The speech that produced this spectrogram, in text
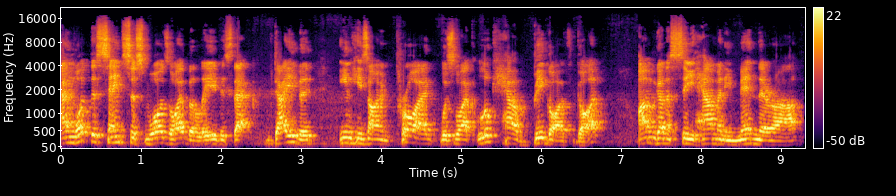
And what the census was, I believe, is that David, in his own pride, was like, look how big I've got. I'm going to see how many men there are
